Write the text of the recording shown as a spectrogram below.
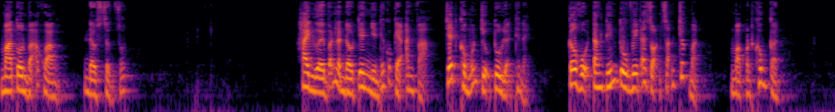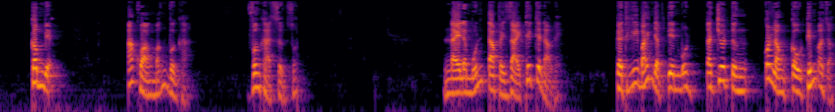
Ma Tôn và Ác Hoàng đều sừng sốt. Hai người vẫn lần đầu tiên nhìn thấy có kẻ ăn vạ Chết không muốn chịu tu luyện thế này. Cơ hội tăng tiến tu vi đã dọn sẵn trước mặt. Mà còn không cần. Câm miệng. Ác Hoàng mắng Vương Khả. Vương Khả sừng sốt. Này là muốn ta phải giải thích thế nào đây? Kể từ khi bái nhập tiên môn, Ta chưa từng có lòng cầu tiến bao giờ.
